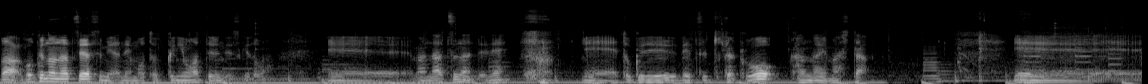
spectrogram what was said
まあ、僕の夏休みはね、もうとっくに終わってるんですけども、えーまあ、夏なんでね、えー特別企画を考えました。え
